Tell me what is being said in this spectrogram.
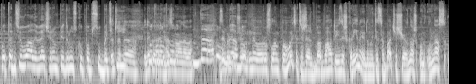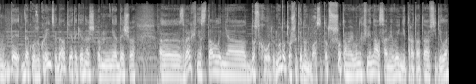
потанцювали вечором під русську попсу батьки. От воно, Газманова. Да, ну, Це при да, тому, що бо... Руслан погодиться, ти ж багато їздиш країною, я думаю, ти це бачиш, що знаєш, у нас де, декого з українців, да, от є таке, знаєш, дещо е, зверхнє ставлення до Сходу. Ну, до того ж таки Донбасу. Тобто, що там, у них війна, самі винні, тра-та-та, всі діла.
